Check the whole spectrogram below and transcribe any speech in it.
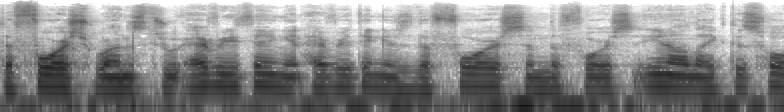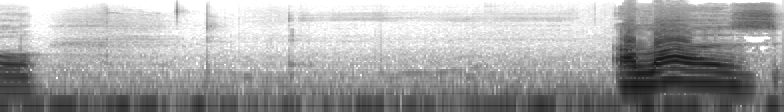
The force runs through everything and everything is the force and the force you know like this whole Allah's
